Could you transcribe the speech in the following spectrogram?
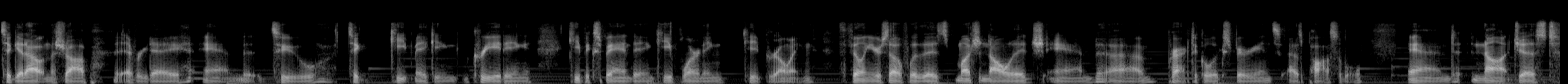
to get out in the shop every day and to to keep making creating keep expanding keep learning keep growing filling yourself with as much knowledge and uh, practical experience as possible. And not just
